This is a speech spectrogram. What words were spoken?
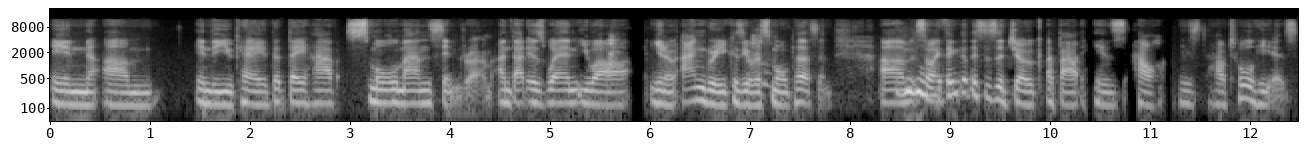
in um, in the UK that they have small man syndrome, and that is when you are, you know, angry because you're a small person. Um, so I think that this is a joke about his how his how tall he is,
